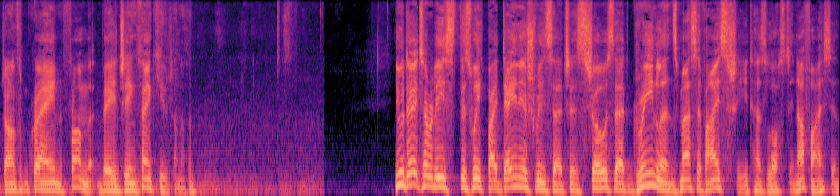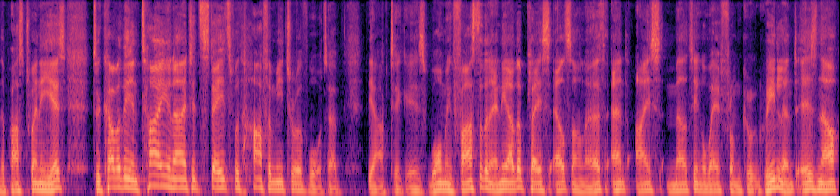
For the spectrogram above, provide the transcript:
Jonathan Crane from Beijing. Thank you, Jonathan. New data released this week by Danish researchers shows that Greenland's massive ice sheet has lost enough ice in the past 20 years to cover the entire United States with half a meter of water. The Arctic is warming faster than any other place else on Earth, and ice melting away from Greenland is now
